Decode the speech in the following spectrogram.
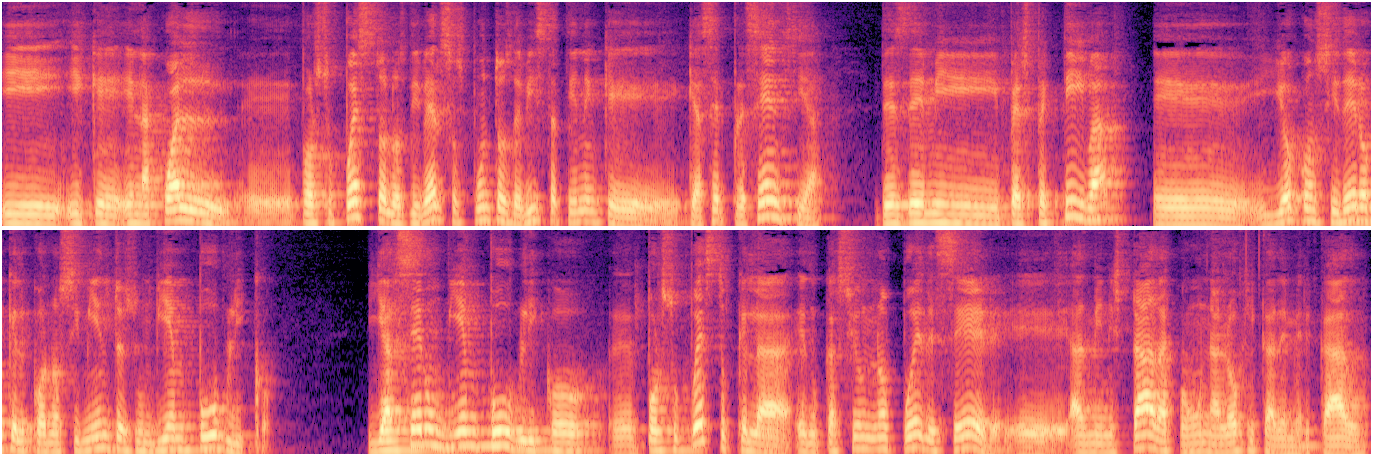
y, que, en la cual, eh, por supuesto, los diversos puntos de vista tienen que, hacer presencia. Desde mi perspectiva, eh, yo considero que el conocimiento es un bien público. Y al ser un bien público, eh, por supuesto que la educación no puede ser administrada con una lógica de mercado.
